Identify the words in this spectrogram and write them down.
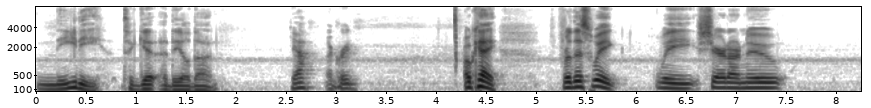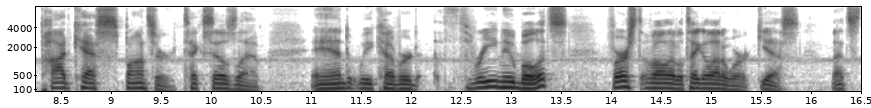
needy to get a deal done. Yeah, agreed. Okay, for this week we shared our new podcast sponsor, Tech Sales Lab, and we covered three new bullets. First of all, it'll take a lot of work. Yes that's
